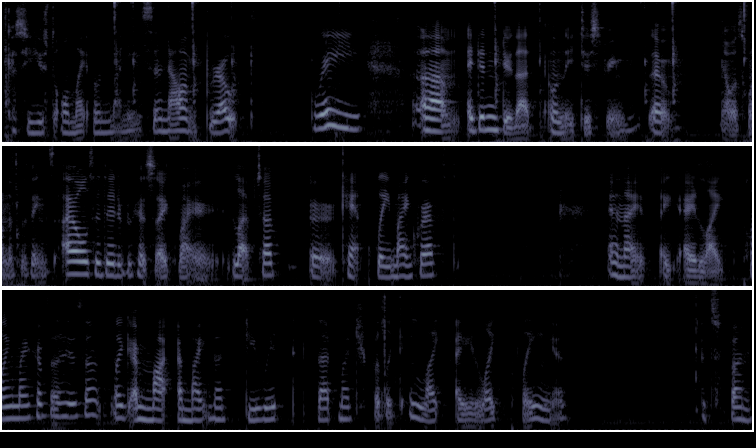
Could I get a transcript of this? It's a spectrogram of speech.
because you used all my own money, so now I'm broke. Way. Um, I didn't do that only to stream, though. That was one of the things. I also did it because like my laptop uh, can't play Minecraft and I like I like playing Minecraft that is that. Like I might I might not do it that much, but like I like I like playing it. It's fun.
